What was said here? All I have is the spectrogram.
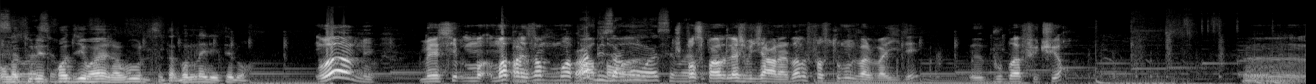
on a vrai, tous les trois dit, ouais, j'avoue, cet album-là, il était lourd. Ouais, mais. Mais si, moi, moi, par exemple, moi, par rapport, bizarrement, euh, ouais, c'est Je vrai. pense, par, là, je vais dire un album, je pense que tout le monde va le valider. Euh, Booba Future. Euh,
